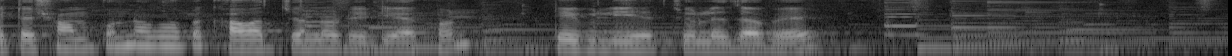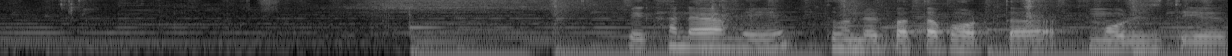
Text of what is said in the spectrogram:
এটা সম্পূর্ণভাবে খাওয়ার জন্য রেডি এখন। টেবিলে চলে যাবে। এখানে আমি ধনের পাতা, ভর্তা, মরিচ দিয়ে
